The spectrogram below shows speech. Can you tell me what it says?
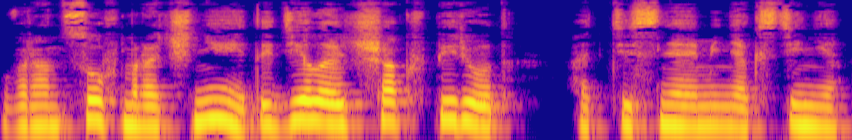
Воронцов мрачнеет и делает шаг вперед, оттесняя меня к стене.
